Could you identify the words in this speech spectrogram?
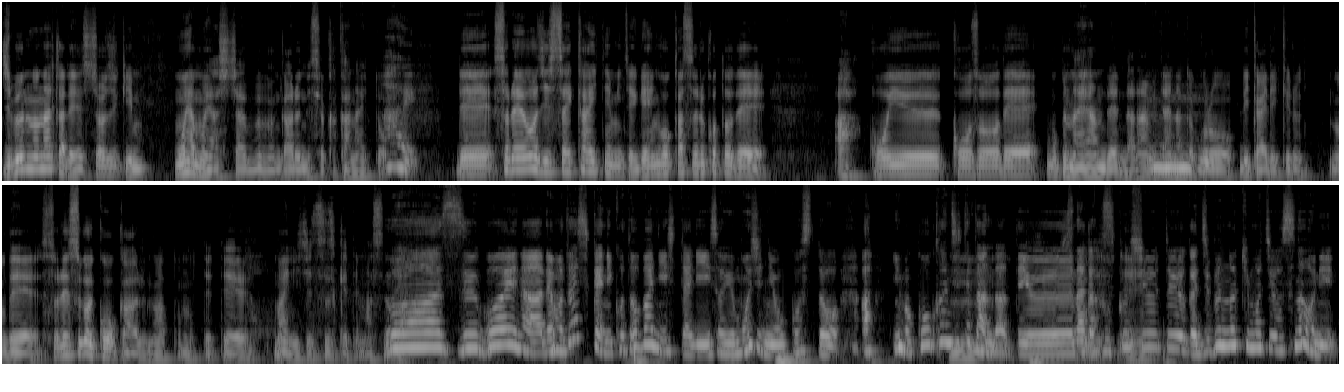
自分の中で正直モヤモヤしちゃう部分があるんですよ書かないと。はい、でそれを実際書いてみて言語化することであこういう構造で僕悩んでんだなみたいなところを理解できるので、それすごい効果あるなと思ってて毎日続けてますうね。わーすごいなでも確かに言葉にしたりそういう文字に起こすとあ今こう感じてたんだっていう、うんなんか復ね習というか自分の気持ちを素直に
